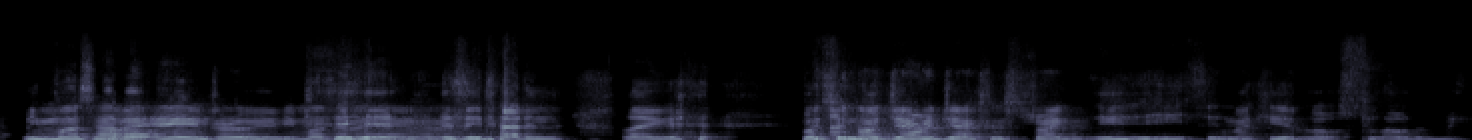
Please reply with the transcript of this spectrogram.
He must have Bro. an Android. He must have an Android. Is he not in like? But you know, Jaren Jackson strike. He he seemed like he a little slow to me.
